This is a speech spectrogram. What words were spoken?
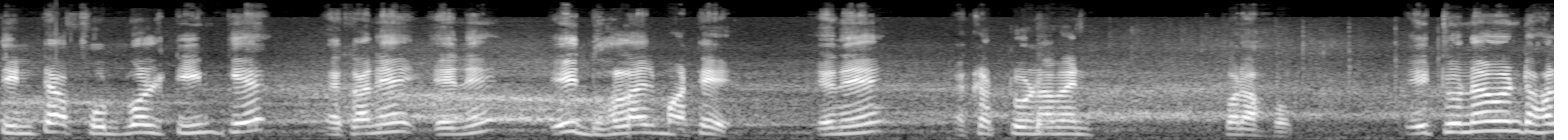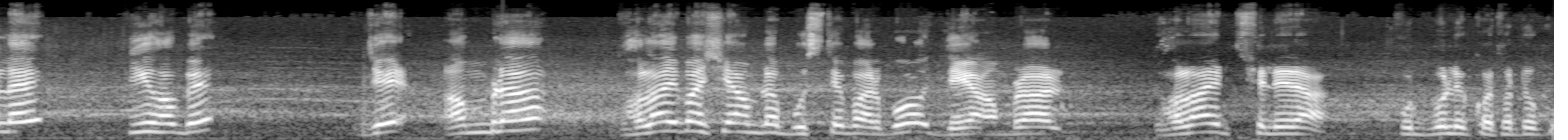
তিনটা ফুটবল টিমকে এখানে এনে এই ধলাইয়ের মাঠে এনে একটা টুর্নামেন্ট করা হোক। এই টুর্নামেন্ট হলে কি হবে? যে আমরা ধলাইবাসী আমরা বুঝতে পারব যে আমরা ধলাইয়ের ছেলেরা ফুটবলে কতটুকু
